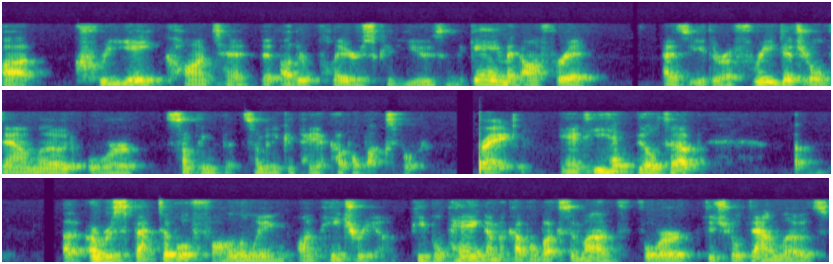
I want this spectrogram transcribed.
uh, create content that other players could use in the game and offer it as either a free digital download or something that somebody could pay a couple bucks for Right. and he had built up a, a respectable following on Patreon. People paying him a couple bucks a month for digital downloads,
